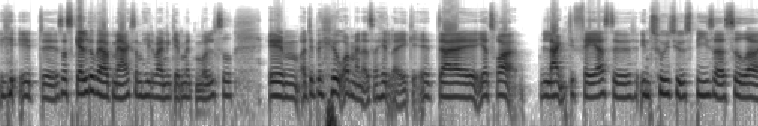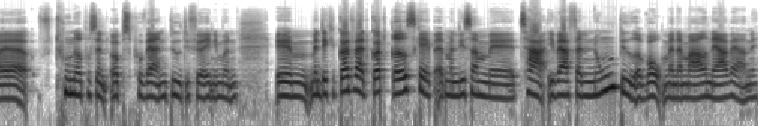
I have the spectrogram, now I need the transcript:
et øh, så skal du være opmærksom hele vejen igennem et måltid. Øhm, og det behøver man altså heller ikke. Øh, der, jeg tror, langt de færreste intuitive spisere sidder og er 100% ops på hver en bid, de fører ind i munden. Øhm, men det kan godt være et godt redskab, at man ligesom øh, tager i hvert fald nogle bidder, hvor man er meget nærværende,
